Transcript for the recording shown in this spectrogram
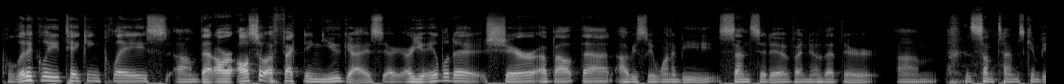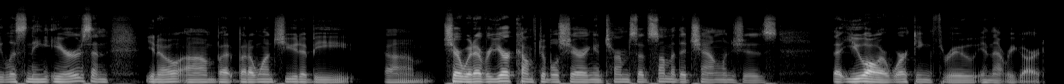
politically taking place um, that are also affecting you guys. Are, are, you able to share about that? Obviously, want to be sensitive. I know that there um, sometimes can be listening ears, and you know, um, but but I want you to be um, share whatever you're comfortable sharing in terms of some of the challenges that you all are working through in that regard?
